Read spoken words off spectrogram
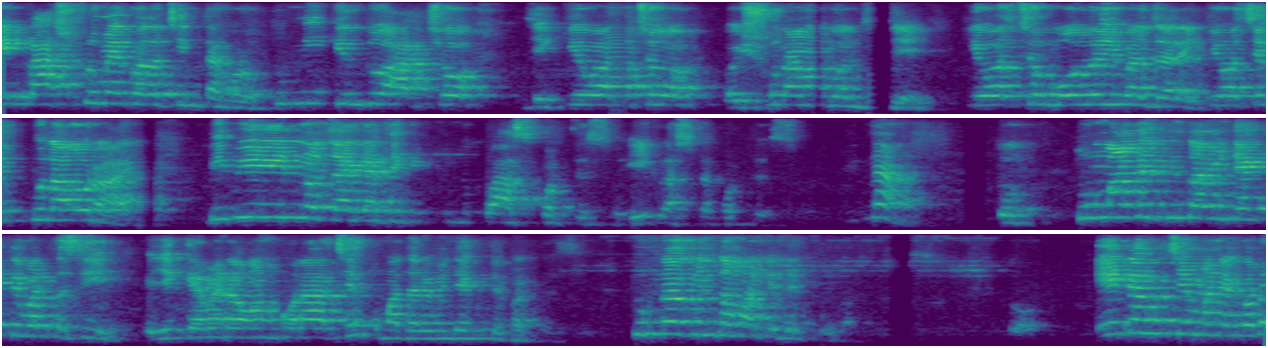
এই ক্লাসরুমের কথা চিন্তা করো। তুমি কিন্তু আছো যে কেউ আছো ওই সুনামগঞ্জে, কেউ আছো মৌলভীবাজারে, কেউ আছে কুলাউড়ায়। বিভিন্ন জায়গা থেকে কিন্তু ক্লাস করতেছো, এই ক্লাসটা করতেছো, ঠিক না? তো তোমাদের কিন্তু আমি দেখতে পারতেছি, এই যে ক্যামেরা অন করা আছে, তোমাদের আমি দেখতে পারতেছি। তোমরাও কিন্তু আমাকে দেখতে পাচ্ছ এটা হচ্ছে মানে করো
